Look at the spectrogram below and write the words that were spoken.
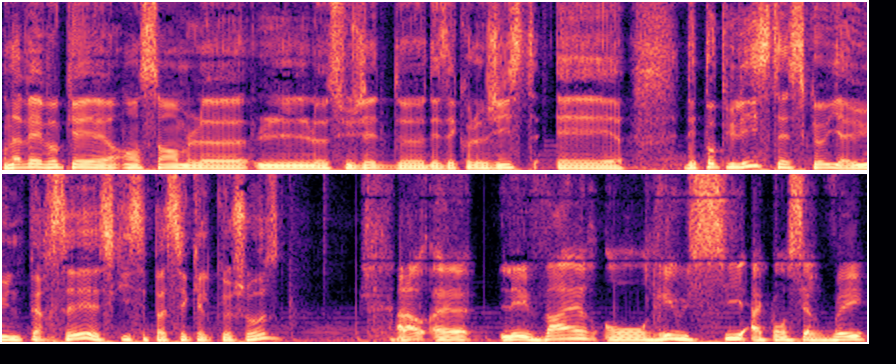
On avait évoqué ensemble le sujet de, des écologistes et des populistes. Est-ce qu'il y a eu une percée? Est-ce qu'il s'est passé quelque chose? Alors, euh, les Verts ont réussi à conserver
